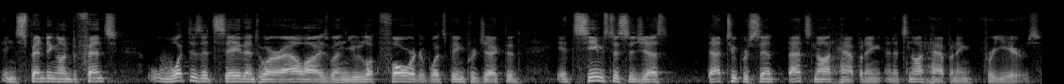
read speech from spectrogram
in spending on defence. What does it say then to our allies when you look forward at what's being projected? It seems to suggest that two percent that's not happening, and it's not happening for years.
